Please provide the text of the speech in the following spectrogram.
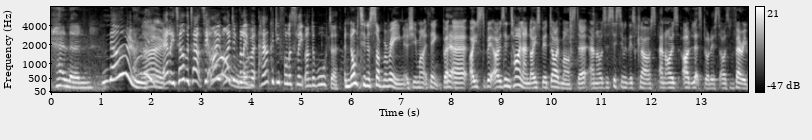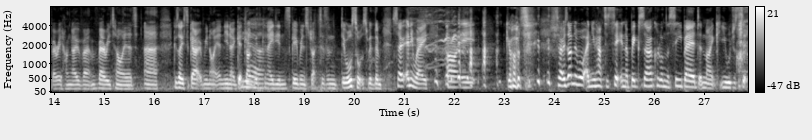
Helen. No. No. Ellie, tell the tale. See, I, I didn't believe it. How could you fall asleep underwater? Not in a submarine, as you might think, but Yeah. uh, I used to be. I was in Thailand. I used to be a dive master, and I was assisting with this class. And I was, uh, let's be honest, I was very, very hungover and very tired because I used to go out every night and you know get drunk Yeah. with Canadian scuba instructors and do all sorts with them. So anyway, I. God, so I was underwater, and you have to sit in a big circle on the seabed, and like you would just sit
